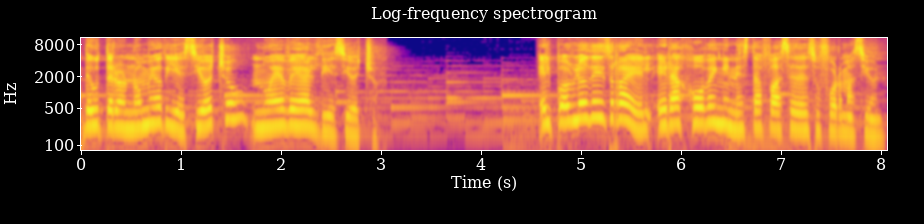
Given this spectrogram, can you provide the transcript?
Deuteronomio 18, 9 al 18. El pueblo de Israel era joven en esta fase de su formación.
